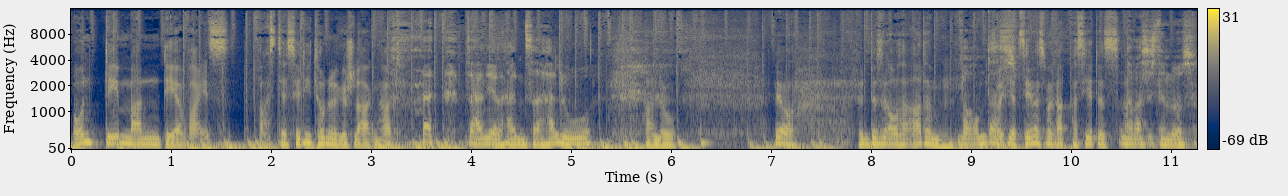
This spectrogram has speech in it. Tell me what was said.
Und dem Mann, der weiß, was der Citytunnel geschlagen hat. Daniel Hanze, hallo. Hallo. Ja, bin ein bisschen außer Atem. Warum das? Soll ich erzählen, was mir gerade passiert ist? Na, was ist denn los?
